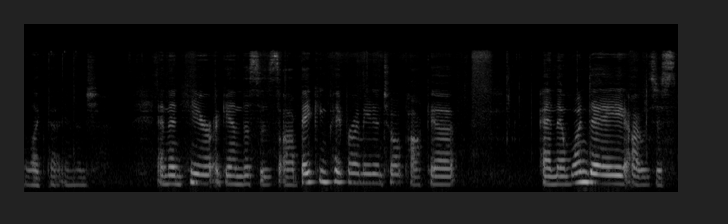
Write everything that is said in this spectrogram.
I like that image. And then here, again, this is uh, baking paper I made into a pocket. And then one day, I was just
